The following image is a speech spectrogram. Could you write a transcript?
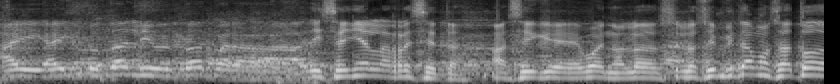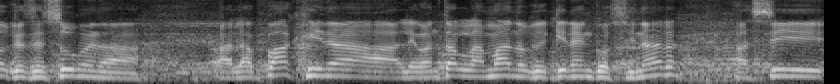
Hay, hay total libertad para diseñar la receta. Así que bueno, los, invitamos a todos que se sumen a, la página, a levantar la mano que quieran cocinar. Así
